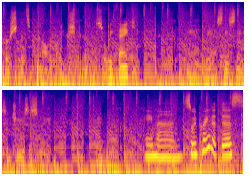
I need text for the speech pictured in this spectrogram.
a person that's empowered by your Spirit. So we thank you. And we ask these things in Jesus' name. Amen. Amen. So we pray that this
